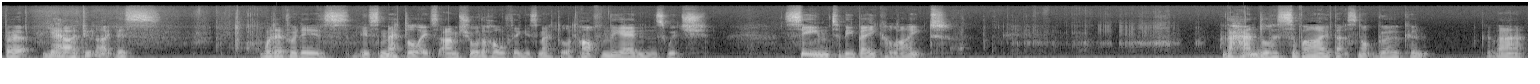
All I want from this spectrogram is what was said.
But yeah, I do like this. Whatever it is, it's metal. It's I'm sure the whole thing is metal, apart from the ends, which seem to be Bakelite. The handle has survived. That's not broken. Look at that.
